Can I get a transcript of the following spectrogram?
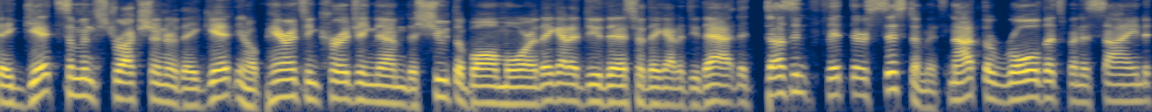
they get some instruction or they get, you know, parents encouraging them to shoot the ball more, they got to do this or they got to do that. That doesn't fit their system. It's not the role that's been assigned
